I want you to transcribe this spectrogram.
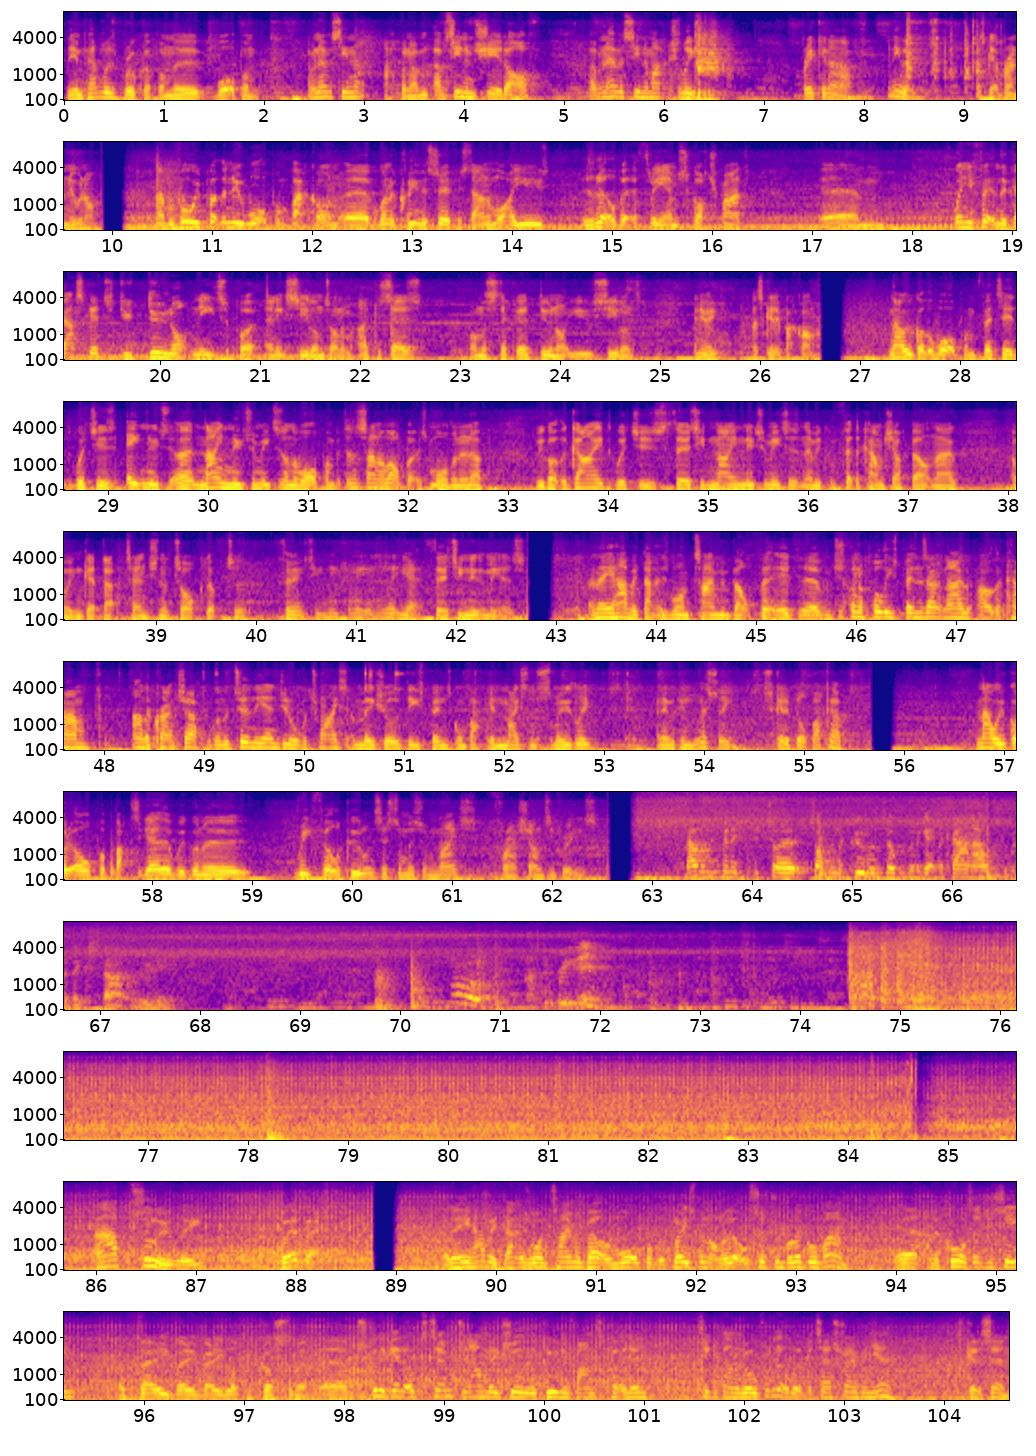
The impellers broke up on the water pump. I've never seen that happen. I've, I've seen them sheared off. I've never seen them actually break in half. Anyway, let's get a brand new one on. Now before we put the new water pump back on, uh, we're going to clean the surface down and what I use is a little bit of 3M Scotch pad um, when you're fitting the gaskets, you do not need to put any sealant on them. Like it says on the sticker, do not use sealant. Anyway, let's get it back on. Now we've got the water pump fitted, which is eight newton, uh, nine newton meters on the water pump. It doesn't sound a lot, but it's more than enough. We've got the guide, which is 39 newton meters, and then we can fit the camshaft belt now, and we can get that tension tensioner torqued up to 30 newton meters, is it? Yeah, 30 newton meters. And there you have it, that is one timing belt fitted. Uh, we're just going to pull these pins out now, out of the cam and the crankshaft. We're going to turn the engine over twice and make sure that these pins go back in nice and smoothly. And then we can literally just get it built back up. Now we've got it all put back together, we're going to refill the coolant system with some nice, fresh antifreeze. Now that we've finished uh, topping the coolant up, we're going to get in the car now and give it a big start. Really. Oh, have to breathe in. Absolutely perfect. And there you have it, that is one timing belt and water pump replacement on a little Citroen Berlingo van. Uh, and of course, as you've seen, a very, very, very lucky customer. Uh, I'm just going to get it up to temperature now, make sure that the cooling fans are cutting in, take it down the road for a little bit of a test drive, and yeah, let's get it sent.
